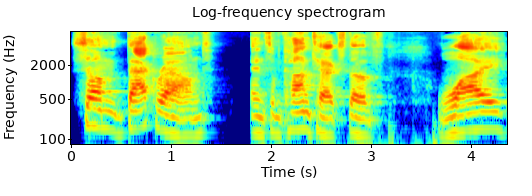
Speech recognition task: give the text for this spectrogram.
some background and some context of why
